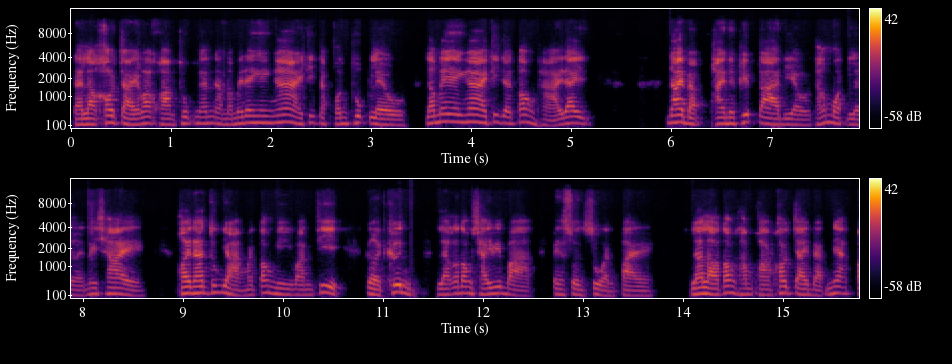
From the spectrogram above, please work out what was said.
แต่เราเข้าใจว่าความทุกข์นั้นนะมันไม่ได้ง่าย ๆ ที่จะพ้นทุกข์เร็ว แล้วไม่ง่าย ๆ ที่จะต้องหายได้ได้แบบภายในพริบตาเดียวทั้งหมดเลยไม่ใช่ เพราะฉะนั้นทุกอย่างมันต้องมีวันที่เกิดขึ้น แล้วก็ต้องใช้วิบากเป็นส่วนๆไป แล้วเราต้องทำความเข้าใจแบบเนี้ยไป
